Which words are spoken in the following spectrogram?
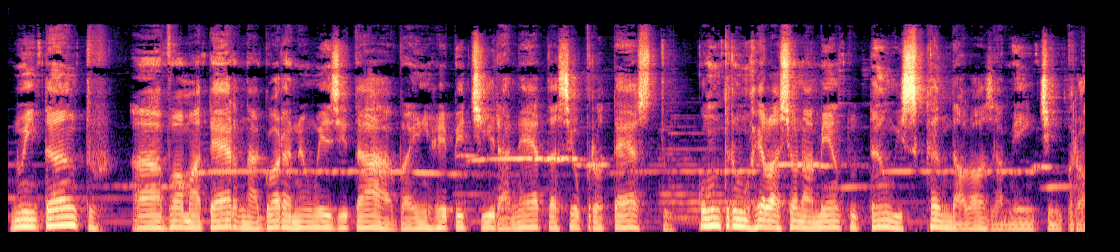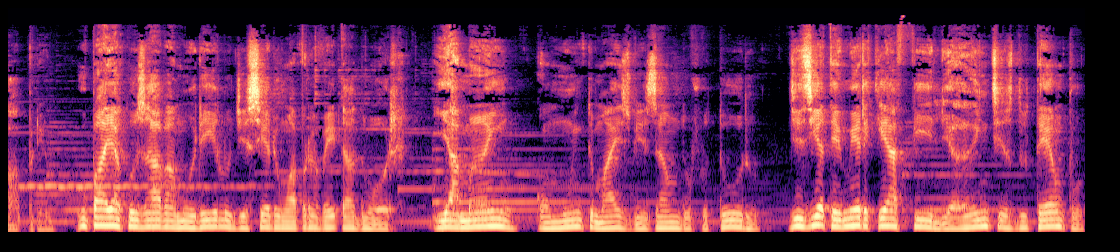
No entanto, a avó materna agora não hesitava em repetir à neta seu protesto contra um relacionamento tão escandalosamente impróprio. O pai acusava Murilo de ser um aproveitador e a mãe, com muito mais visão do futuro, dizia temer que a filha, antes do tempo,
